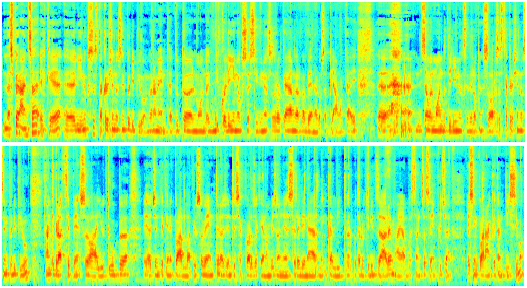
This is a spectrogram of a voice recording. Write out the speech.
la speranza è che eh, Linux sta crescendo sempre di più, veramente, tutto il mondo, dico Linux, sì, Linux solo kernel, va bene, lo sappiamo, ok? Eh, diciamo il mondo di Linux e dell'open source sta crescendo sempre di più, anche grazie penso a YouTube e a gente che ne parla più sovente, la gente si accorge che non bisogna essere dei nerd incalliti per poterlo utilizzare, ma è abbastanza semplice e si impara anche tantissimo.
